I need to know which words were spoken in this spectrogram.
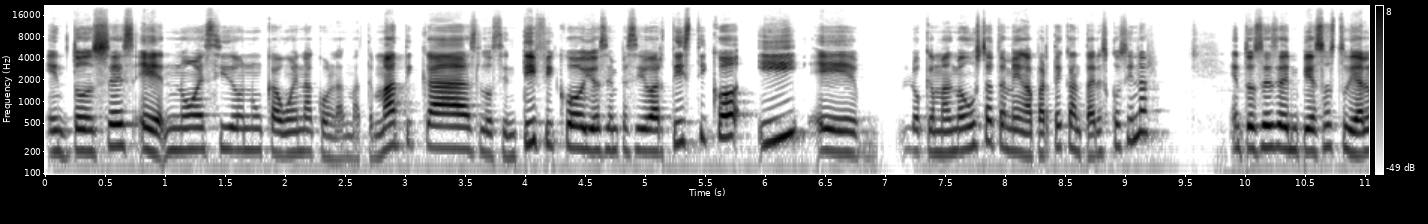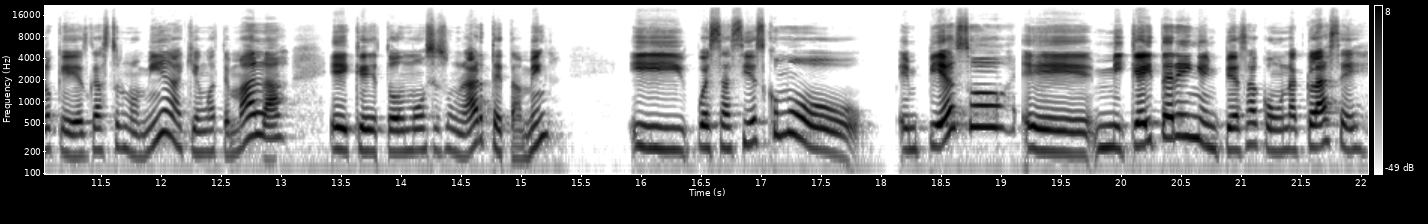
Entonces, eh, no he sido nunca buena con las matemáticas, lo científico, yo siempre he sido artístico y eh, lo que más me gusta también, aparte de cantar, es cocinar. Entonces empiezo a estudiar lo que es gastronomía aquí en Guatemala, eh, que de todos modos es un arte también. Y pues así es como empiezo, eh, mi catering empieza con una clase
